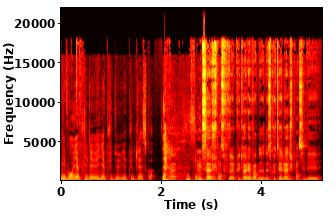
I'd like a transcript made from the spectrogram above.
mais bon, il y a plus de, il y a plus de, il y a plus de glace, quoi. Ouais. Donc ça, je pense, qu'il faudrait plutôt aller voir de, de ce côté-là. Je pense que des,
